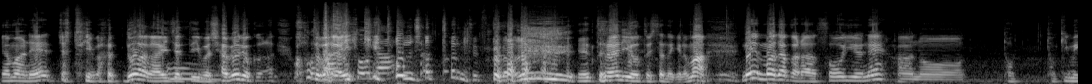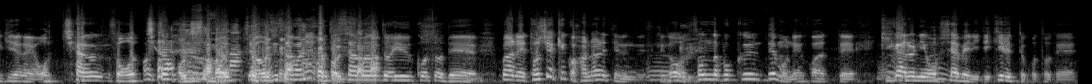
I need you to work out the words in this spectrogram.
やまあねちょっと今ドアが開いちゃって今喋る言葉が一気に飛んじゃったんですけど。えっと何言おうとしたんだけど。まあねまあだからそういうねあのとときめきじゃないおっちゃんそうおっちゃん。おじさま。おじさまね。おじさま。まということで。まあね年は結構離れてるんですけど、そんな僕でもねこうやって気軽におしゃべりできるってことで。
